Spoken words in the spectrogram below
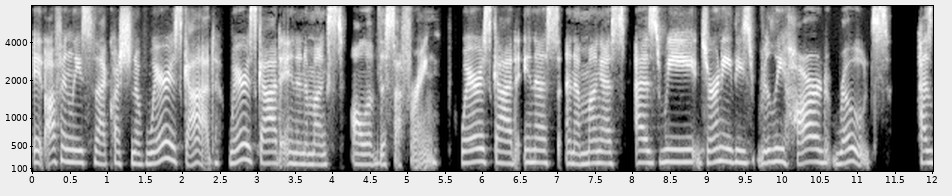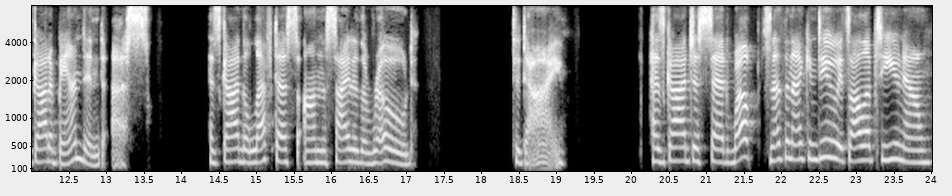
It often leads to that question of where is God? Where is God in and amongst all of the suffering? Where is God in us and among us as we journey these really hard roads? Has God abandoned us? Has God left us on the side of the road to die? Has God just said, Well, it's nothing I can do. It's all up to you now.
